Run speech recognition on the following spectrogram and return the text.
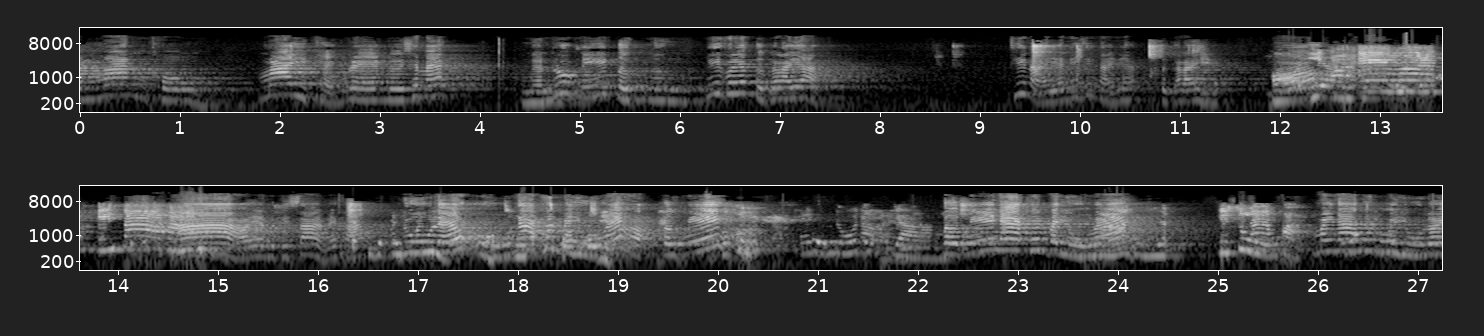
มมั่นคง ไม่แข็งแรงเลยใช่ไหมเหมือนรูปนี้ตึกหนึ่งนี่เขาเรียกตึกอะไรอะที่ไหนอันนี้ที่ไหนเนี่ย ตึกอะไรอ๋อเอียงเอ็มเลยพิซซ่าค่ะอ่าเอาเอ็นเป็นพิซซ่าเห็นไหมคะดูแล้วโอ้โหน่าขึ้นไปอยู่ไหมตึกนี้หนูทุกอย่างตึกนี้น่าขึ้นไปอยู่ไหมที่สูงค่ะ ไม่น่าขึ้นไปอยู่เลย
